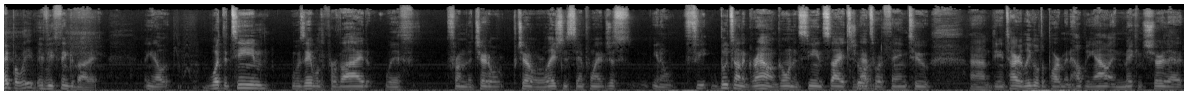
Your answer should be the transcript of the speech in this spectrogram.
I believe if it. you think about it, you know what the team was able to provide with from the charitable charitable relations standpoint, just you know feet, boots on the ground, going and seeing sites Sure. and that sort of thing. To um, the entire legal department helping out and making sure that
